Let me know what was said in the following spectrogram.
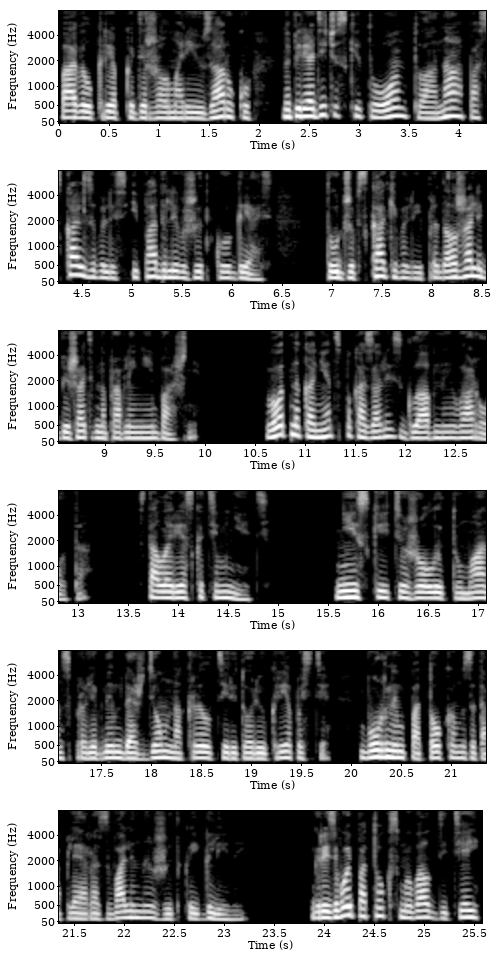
Павел крепко держал Марию за руку, но периодически то он, то она поскальзывались и падали в жидкую грязь, тут же вскакивали и продолжали бежать в направлении башни. Вот, наконец, показались главные ворота. Стало резко темнеть. Низкий тяжелый туман с проливным дождем накрыл территорию крепости, бурным потоком затопляя развалины жидкой глиной. Грязевой поток смывал детей,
